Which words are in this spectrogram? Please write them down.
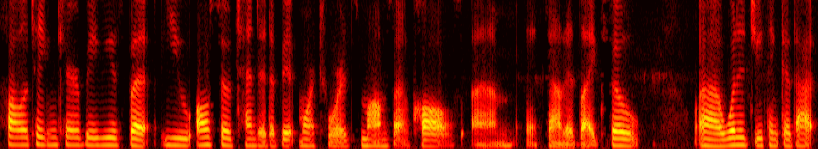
follow Taking Cara Babies but you also tended a bit more towards moms on calls um it sounded like so uh, what did you think of that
